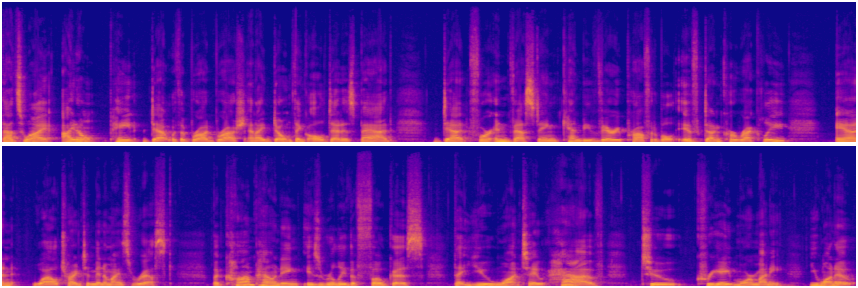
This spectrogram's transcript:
That's why I don't paint debt with a broad brush, and I don't think all debt is bad. Debt for investing can be very profitable if done correctly and while trying to minimize risk. But compounding is really the focus that you want to have to create more money. You want to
